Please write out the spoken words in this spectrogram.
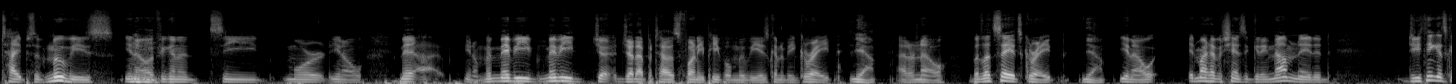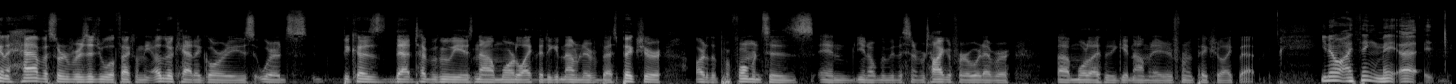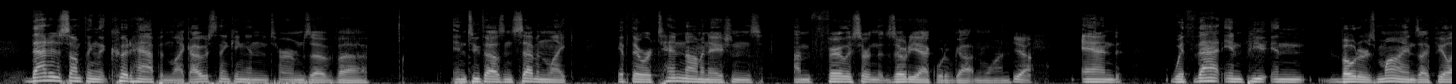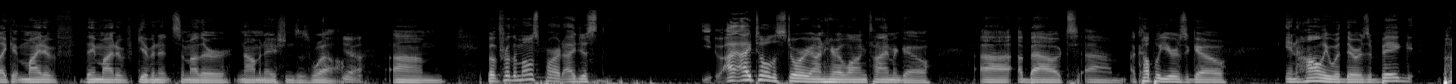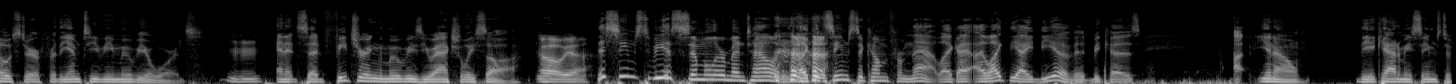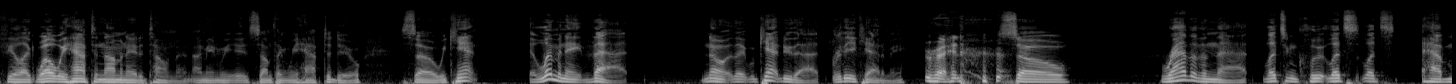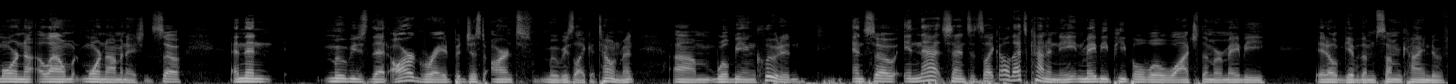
types of movies, you know, Mhm. if you're going to see more, you know, may, uh, you know, m- maybe maybe J- Judd Apatow's Funny People movie is going to be great. Yeah, I don't know, but let's say it's great. yeah. You know, it might have a chance of getting nominated. Do you think it's going to have a sort of residual effect on the other categories where it's because that type of movie is now more likely to get nominated for Best Picture? Are the performances and you know maybe the cinematographer or whatever uh, more likely to get nominated from a picture like that? You know, I think may, uh, that is something that could happen. Like I was thinking in terms of uh, in 2007, like if there were 10 nominations, I'm fairly certain that Zodiac would have gotten one. Yeah, And with that in pe- in voters' minds, I feel like it might have they might have given it some other nominations as well. yeah, Um, but for the most part, I just I, I told a story on here a long time ago uh, about um, a couple years ago in Hollywood. There was a big poster for the MTV Movie Awards, hmm and it said featuring the movies you actually saw. oh yeah, This seems to be a similar mentality. like it seems to come from that. Like I, I like the idea of it because, uh, you know, the Academy seems to feel like, well, we have to nominate Atonement. I mean, we, it's something we have to do, so we can't eliminate that. No, that we can't do that. We're the Academy, right. so rather than that, let's include let's let's have more no, allow more nominations. So, and then movies that are great but just aren't movies like Atonement um, will be included. And so, in that sense, it's like, oh, that's kind of neat, and maybe people will watch them, or maybe it'll give them some kind of.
